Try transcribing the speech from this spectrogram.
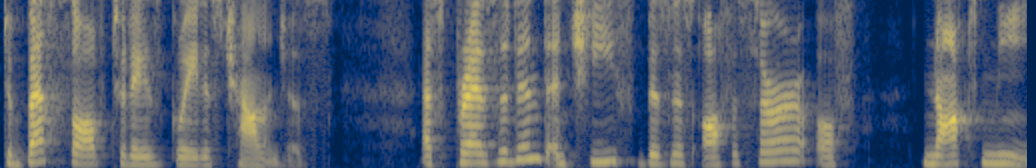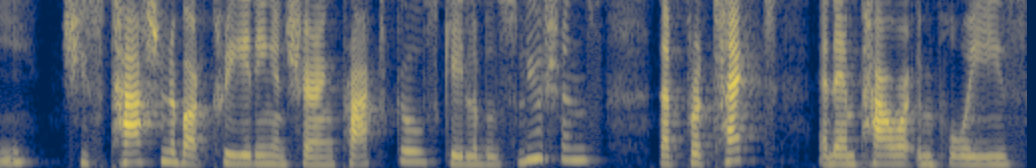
to best solve today's greatest challenges. As president and chief business officer of Not Me, she's passionate about creating and sharing practical, scalable solutions that protect and empower employees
